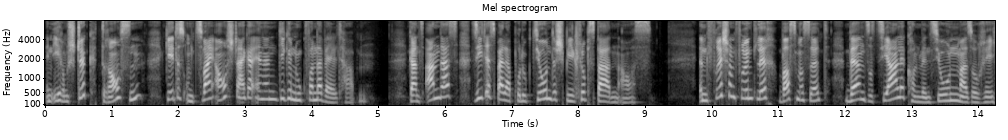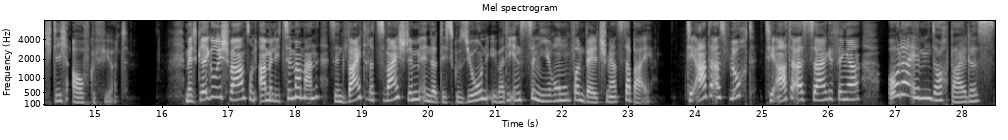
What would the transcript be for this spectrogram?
In ihrem Stück Draußen geht es um zwei AussteigerInnen, die genug von der Welt haben. Ganz anders sieht es bei der Produktion des Spielclubs Baden aus. In Frisch und Freundlich, was man sieht, werden soziale Konventionen mal so richtig aufgeführt. Mit Gregory Schwarz und Amelie Zimmermann sind weitere zwei Stimmen in der Diskussion über die Inszenierung von Weltschmerz dabei. Theater als Flucht, Theater als Zeigefinger oder eben doch beides.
